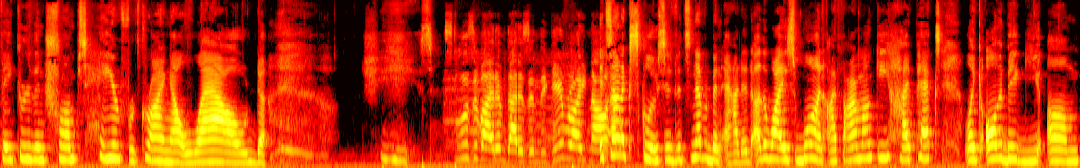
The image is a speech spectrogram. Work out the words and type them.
faker than Trump's hair for crying out loud. Jeez. Exclusive item that is in the game right now. It's not exclusive. It's never been added. Otherwise, one, iFireMonkey, Hypex, like all the big um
